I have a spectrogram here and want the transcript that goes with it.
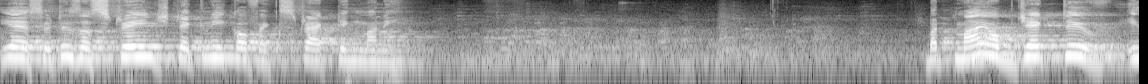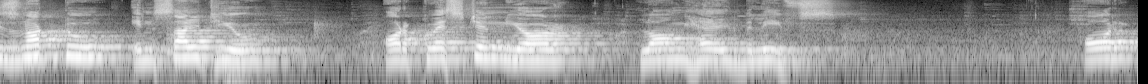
Yes, it is a strange technique of extracting money. But my objective is not to insult you or question your long held beliefs or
